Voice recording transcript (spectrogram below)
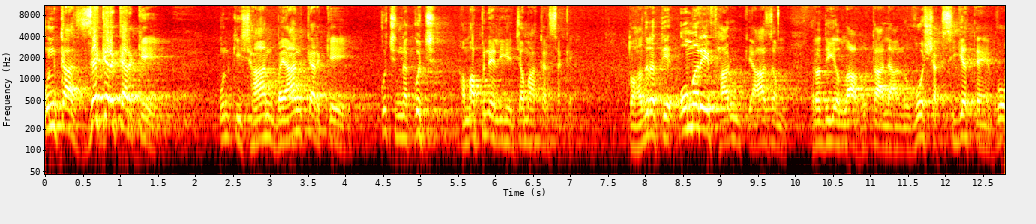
उनका ज़िक्र करके, उनकी शान बयान करके कुछ न कुछ हम अपने लिए जमा कर सकें। तो हज़रत उमर फ़ारूक आज़म रदी अल्लाह तु वो शख्सियत हैं, वो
